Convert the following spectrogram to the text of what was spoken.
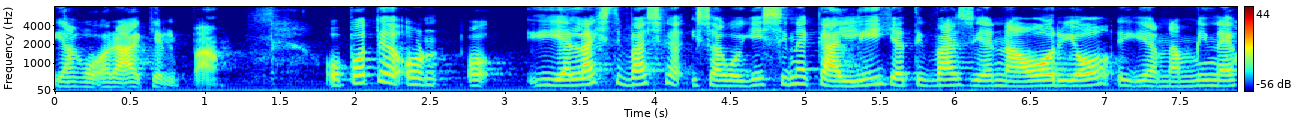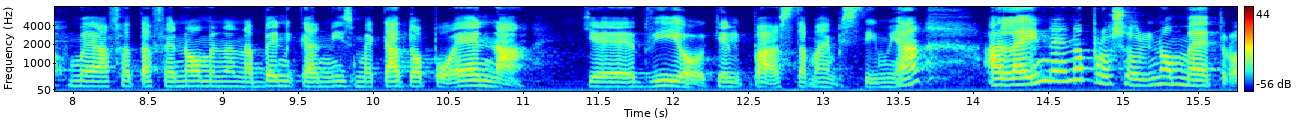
η αγορά κλπ. Οπότε η ελάχιστη βάση εισαγωγής είναι καλή γιατί βάζει ένα όριο για να μην έχουμε αυτά τα φαινόμενα να μπαίνει κανείς με κάτω από ένα και δύο κλπ. στα πανεπιστήμια αλλά είναι ένα προσωρινό μέτρο,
